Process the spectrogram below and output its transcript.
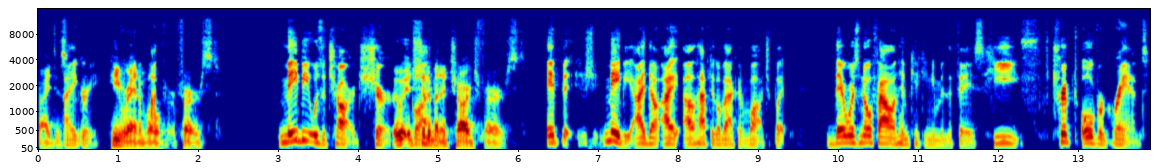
I disagree. agree. He ran him I- over first. Maybe it was a charge. Sure, It, it should have been a charge first. If it, maybe I don't. I I'll have to go back and watch. But there was no foul on him kicking him in the face. He f- tripped over Grant.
